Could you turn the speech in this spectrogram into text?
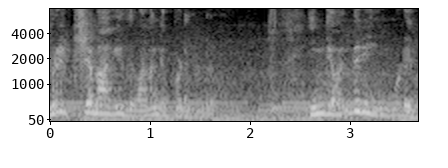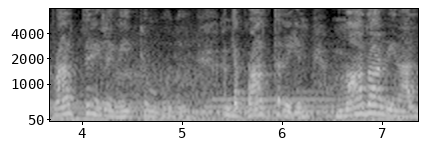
விருட்சமாக இது வணங்கப்படுகின்றது. இங்கே வந்து நீங்கள் உங்களுடைய பிரார்த்தனைகளை வைக்கும்போது அந்த பிரார்த்தனைகள் மாதாவினால்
